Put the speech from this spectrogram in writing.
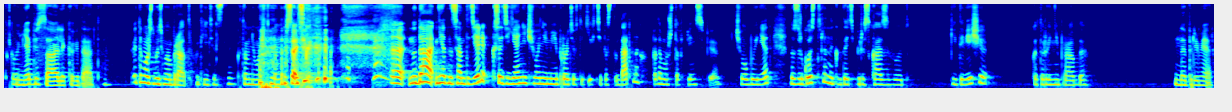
Такого не Мне было. писали когда-то. Это может быть мой брат, вот единственный, кто мне может такое написать. Э, Ну да, нет, на самом-то деле, кстати, я ничего не имею против таких типа стандартных, потому что, в принципе, чего бы и нет. Но с другой стороны, когда тебе рассказывают какие-то вещи, которые неправда. Например.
